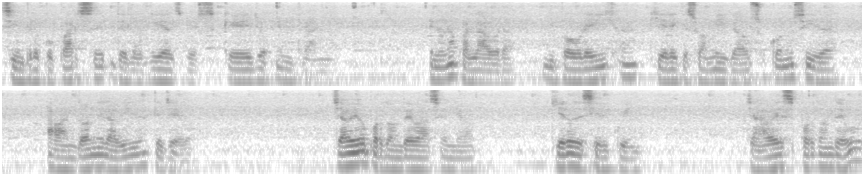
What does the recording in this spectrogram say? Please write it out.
sin preocuparse de los riesgos que ello entraña. En una palabra, mi pobre hija quiere que su amiga o su conocida abandone la vida que lleva. Ya veo por dónde va, Señor. Quiero decir, Queen. Ya ves por dónde voy.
